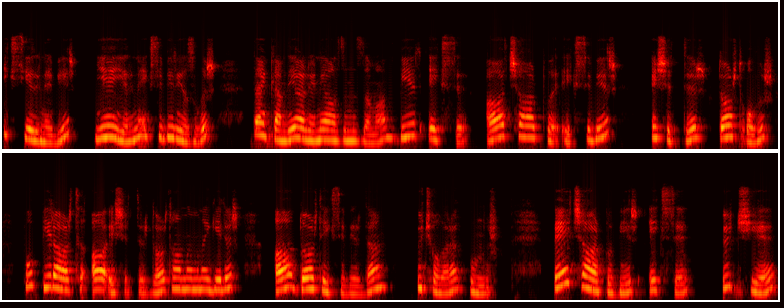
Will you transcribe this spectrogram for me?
x yerine 1, y yerine eksi 1 yazılır. Denklem değerlerini yazdığımız zaman 1 eksi A çarpı eksi 1 eşittir 4 olur. Bu 1 artı A eşittir 4 anlamına gelir. A 4 eksi 1'den 3 olarak bulunur. B çarpı 1 eksi 3y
